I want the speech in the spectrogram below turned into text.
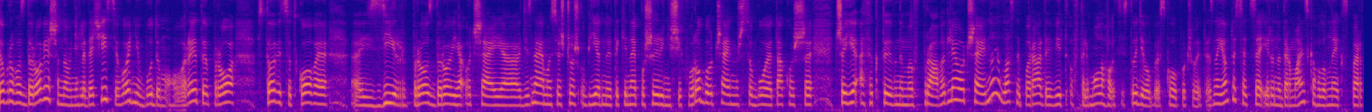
Доброго здоров'я, шановні глядачі. Сьогодні будемо говорити про 100% зір, про здоров'я очей. Е, Дізнаємося, що ж об'єднує такі найпоширеніші хвороби очей між собою. Також е, чи є ефективними вправи для очей. Ну і власне поради від офтальмолога у цій студії обов'язково почуєте. Знайомтеся, це Ірина Дарманська, головний експерт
